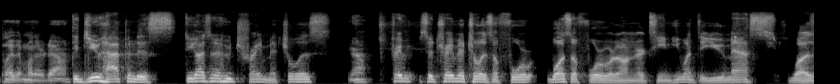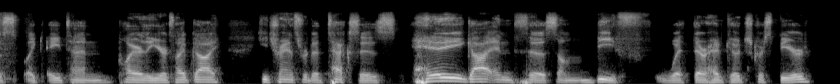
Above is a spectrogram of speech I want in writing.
play them when they're down. Did you happen to? Do you guys know who Tre Mitchell is? No. Tre, so Tre Mitchell is a four was a forward on their team. He went to UMass, was like a ten player of the year type guy. He transferred to Texas. He got into some beef with their head coach Chris Beard,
